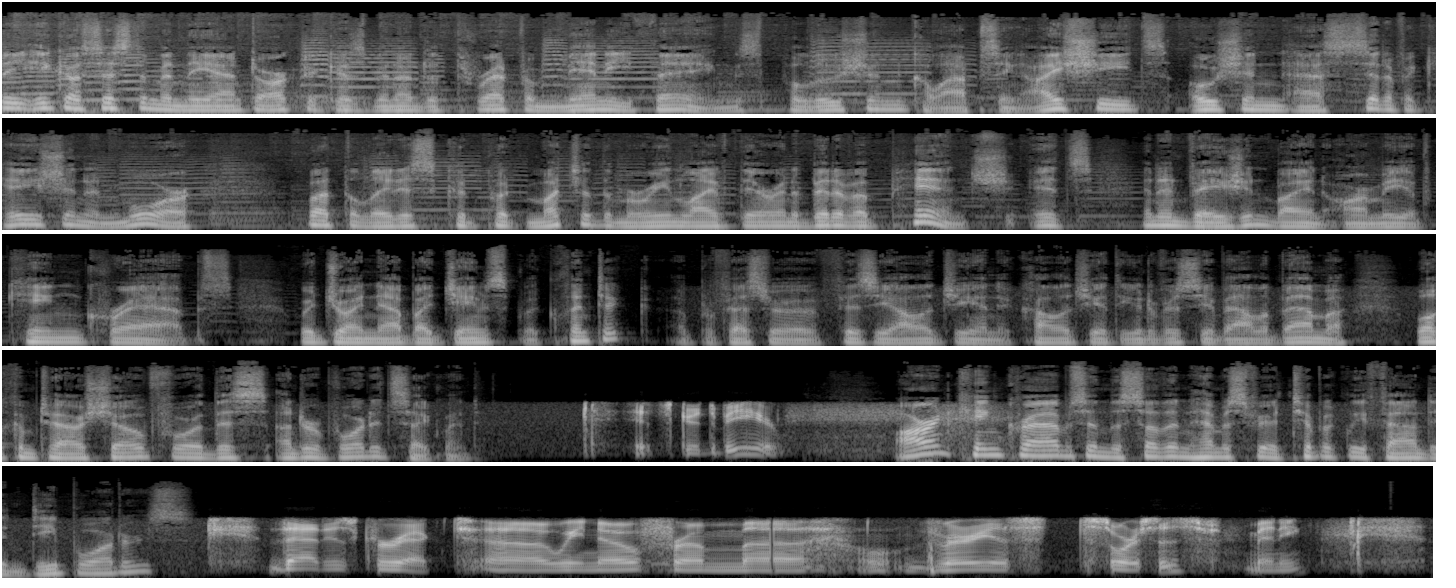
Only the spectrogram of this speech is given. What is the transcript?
The ecosystem in the Antarctic has been under threat from many things pollution, collapsing ice sheets, ocean acidification, and more. But the latest could put much of the marine life there in a bit of a pinch. It's an invasion by an army of king crabs. We're joined now by James McClintock, a professor of physiology and ecology at the University of Alabama. Welcome to our show for this underreported segment. It's good to be here. Aren't king crabs in the southern hemisphere typically found in deep waters? That is correct. Uh, we know from uh, various sources, many,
